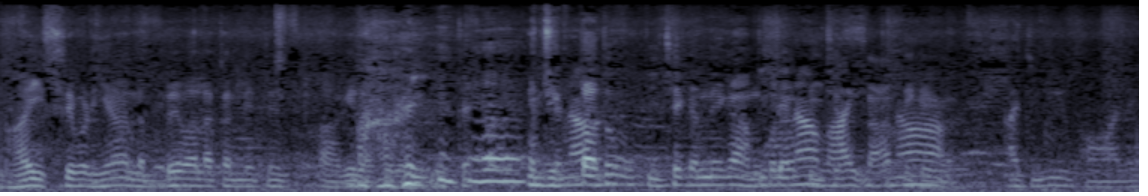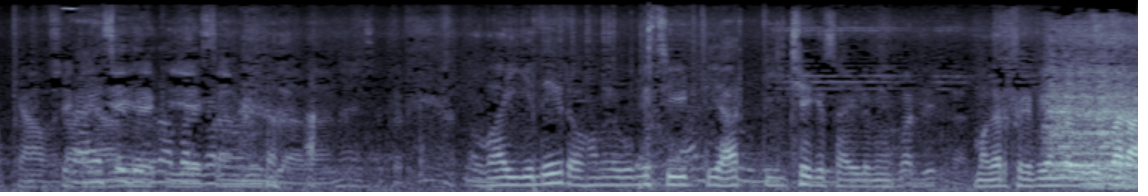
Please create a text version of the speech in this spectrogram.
भाई इससे बढ़िया नब्बे वाला कर लेते हैं आगे जितना तो पीछे करने का हमको इतना भाई इतना अजीब हॉल है क्या ऐसे देखना पड़ेगा भाई ये देख रहे हो हम लोगों की सीट थी यार पीछे के साइड में। मगर फिर भी हम लोग ऊपर आ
